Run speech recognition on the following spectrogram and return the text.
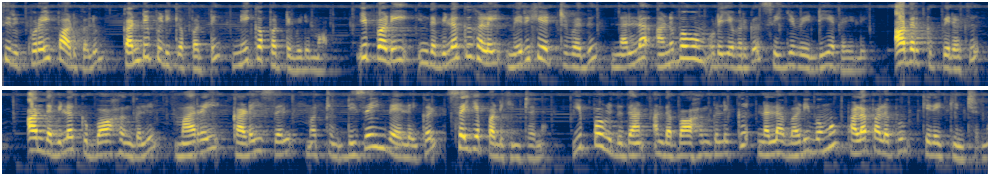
சிறு குறைபாடுகளும் கண்டுபிடிக்கப்பட்டு நீக்கப்பட்டு விடுமாம். இப்படி இந்த விளக்குகளை மெருகேற்றுவது நல்ல அனுபவம் உடையவர்கள் செய்ய வேண்டிய வேலை. அதற்கு பிறகு அந்த விளக்கு பாகங்களில் மறை கடைசல் மற்றும் டிசைன் வேலைகள் செய்யப்படுகின்றன. இப்பொழுதுதான் அந்த பாகங்களுக்கு நல்ல வடிவமும் பளபளப்பும் கிடைக்கின்றன.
